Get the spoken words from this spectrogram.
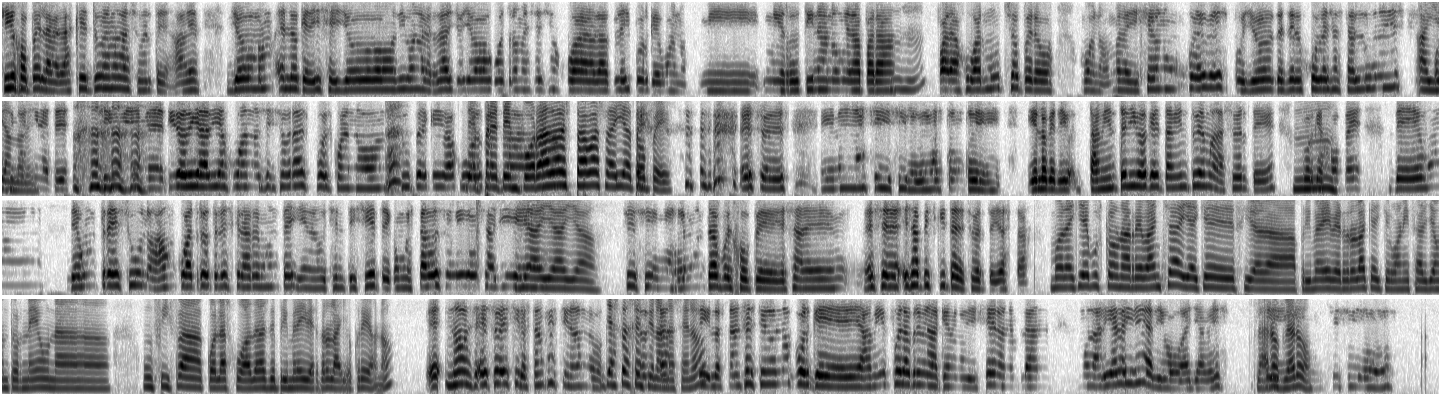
Sí, Jope, la verdad es que tuve mala suerte. A ver, yo es lo que dije, yo digo la verdad, yo llevaba cuatro meses sin jugar a la Play porque, bueno, mi, mi rutina no me da para, para jugar mucho, pero bueno, me lo dijeron un jueves, pues yo desde el jueves hasta el lunes, Ahí pues imagínate, si me, tiro día a día jugando seis horas, pues cuando supe que iba a jugar... De pretemporada estabas ahí a tope. Eso es, y sí, sí, lo vi bastante y, es lo que te digo. También te digo que también tuve mala suerte, ¿eh? Porque, Jope, de un de un 3-1 a un 4-3 que la remonté y en el 87, como Estados Unidos allí... Ya, ya, ya. Sí, sí, me remonta, pues jope, esa, eh, esa pizquita de suerte, ya está. Bueno, hay que buscar una revancha y hay que decir a la primera Iberdrola que hay que organizar ya un torneo, una, un FIFA con las jugadoras de primera Iberdrola, yo creo, ¿no? Eh, no, eso es, sí, lo están gestionando. Ya está gestionándose, ¿no? Sí, lo están gestionando porque a mí fue la primera que me lo dijeron, en plan, molaría la idea, digo, ya ves. Claro, claro. Sí, sí,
